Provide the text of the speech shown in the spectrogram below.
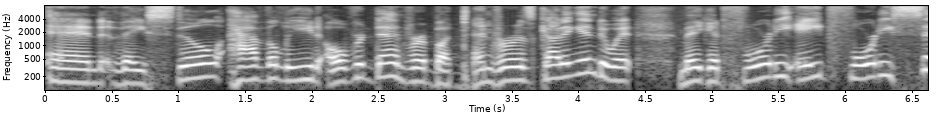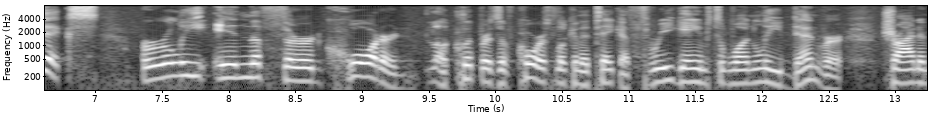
and they still have the lead over Denver, but Denver is cutting into it, make it 48 46 early in the third quarter. Clippers, of course, looking to take a three games to one lead. Denver trying to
